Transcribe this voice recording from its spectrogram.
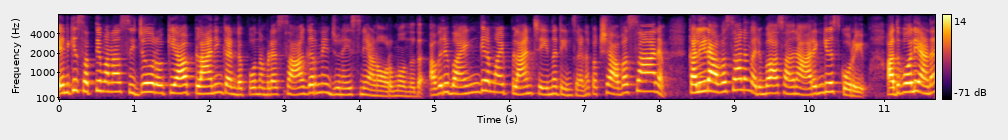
എനിക്ക് സത്യം പറഞ്ഞാൽ സിജോ റോക്കി ആ പ്ലാനിങ് കണ്ടപ്പോൾ നമ്മുടെ സാഗറിനെ ജുനൈസിനെയാണ് ഓർമ്മ വന്നത്. അവർ ഭയങ്കരമായി പ്ലാൻ ചെയ്യുന്ന ടീംസാണ് പക്ഷെ അവസാനം കളിയുടെ അവസാനം വരുമ്പോൾ ആ സാധനം ആരെങ്കിലും സ്കോർ ചെയ്യും. അതുപോലെയാണ്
